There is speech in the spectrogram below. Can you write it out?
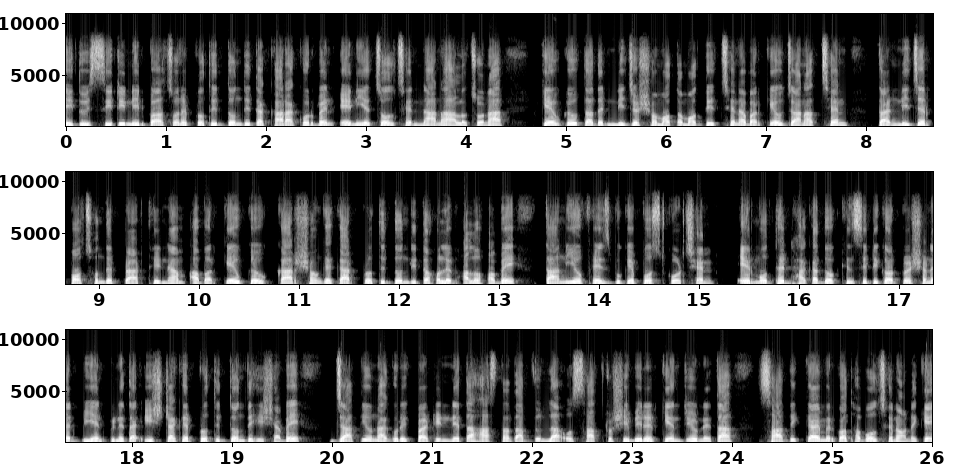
এই দুই সিটি নির্বাচনে প্রতিদ্বন্দ্বিতা কারা করবেন এ নিয়ে চলছে নানা আলোচনা। কেউ কেউ তাদের নিজস্ব মতামত দিচ্ছেন, আবার কেউ জানাচ্ছেন তার নিজের পছন্দের প্রার্থীর নাম, আবার কেউ কেউ কার সঙ্গে কার প্রতিদ্বন্দ্বিতা হলে ভালো হবে, তা নিয়েও ফেসবুকে পোস্ট করছেন। এর মধ্যে ঢাকা দক্ষিণ সিটি কর্পোরেশনের বিএনপি নেতা ইস্টাকের প্রতিদ্বন্দ্বী হিসাবে জাতীয় নাগরিক পার্টির নেতা হাসনাত আবদুল্লাহ ও ছাত্র শিবিরের কেন্দ্রীয় নেতা সাদিক কায়েমের কথা বলছেন অনেকে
